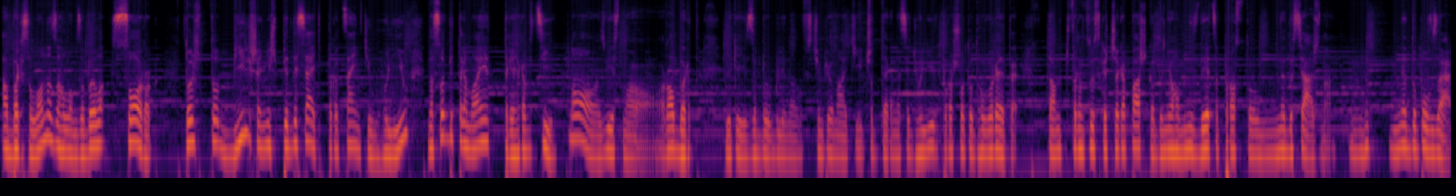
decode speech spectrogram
а Барселона загалом забила 40. Тож то більше ніж 50% голів на собі тримає три гравці. Ну, звісно, Роберт, який забив блін, в чемпіонаті 14 голів, про що тут говорити? Там французька черепашка до нього, мені здається, просто недосяжна, не доповзе.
